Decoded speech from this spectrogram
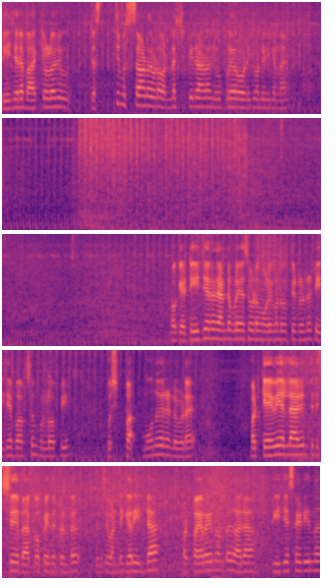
ടീച്ചറെ ബാക്കിയുള്ളൊരു ജസ്റ്റ് മിസ്സാണ് ഇവിടെ വൺ എച്ച് പിയിലാണ് ന്യൂ പ്ലെയർ ഓടിക്കൊണ്ടിരിക്കുന്നത് ഓക്കെ ടി ജിയുടെ രണ്ട് പ്ലേയേഴ്സ് ഇവിടെ മുകളിൽ കൊണ്ട് കുത്തിയിട്ടുണ്ട്. ടി ജെ ബോക്സും പുള്ളോപ്പിയും പുഷ്പ മൂന്ന് പേരുണ്ട് ഇവിടെ. ബട്ട് കെ വി എല്ലാവരും തിരിച്ച് ബാക്ക് ഓഫ് ചെയ്തിട്ടുണ്ട്. തിരിച്ച് വണ്ടി കയറിയില്ല. ബട്ട് ഫയർ ചെയ്യുന്നുണ്ട്. ആരാ? ടി ജെ സൈഡിൽ നിന്ന്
